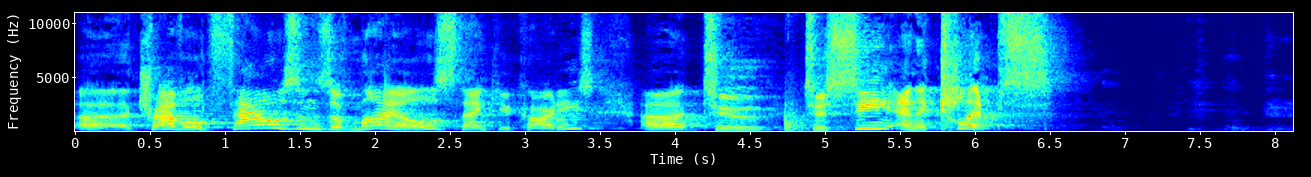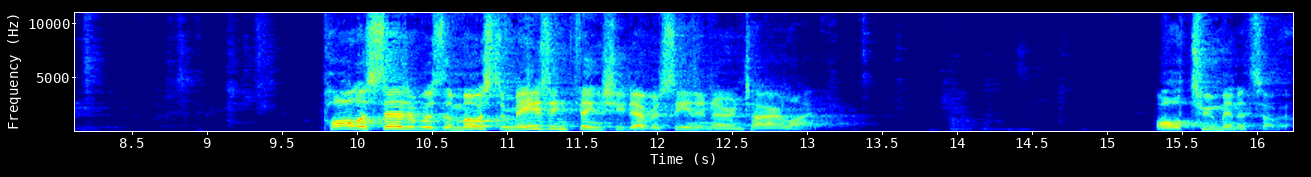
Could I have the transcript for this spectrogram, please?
uh, traveled thousands of miles, thank you, Cardis, uh, to, to see an eclipse. Paula says it was the most amazing thing she'd ever seen in her entire life. All two minutes of it.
